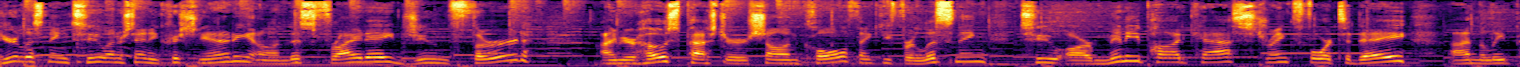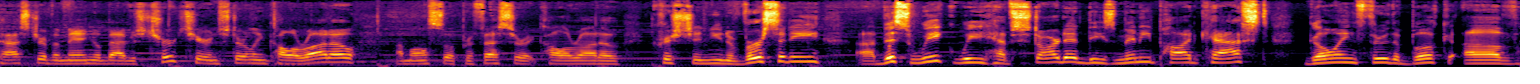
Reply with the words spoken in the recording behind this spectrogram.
You're listening to Understanding Christianity on this Friday, June 3rd. I'm your host, Pastor Sean Cole. Thank you for listening to our mini podcast, Strength for Today. I'm the lead pastor of Emmanuel Baptist Church here in Sterling, Colorado. I'm also a professor at Colorado Christian University. Uh, this week, we have started these mini podcasts going through the book of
